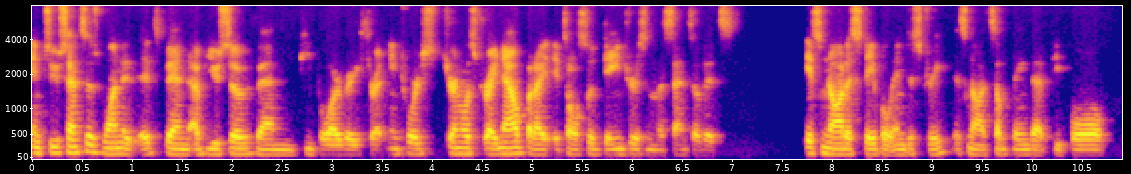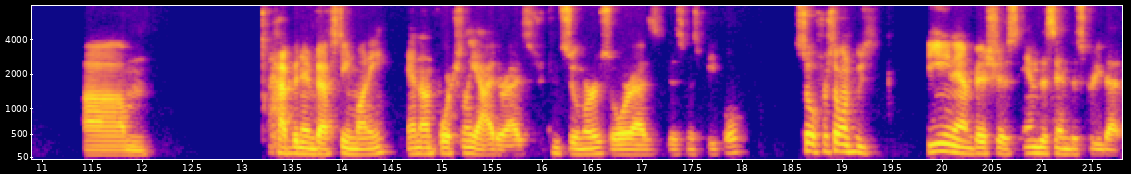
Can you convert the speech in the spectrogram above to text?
in two senses. One it, has been abusive and people are very threatening towards journalists right now but I, it's also dangerous in the sense of it's it's not a stable industry. It's not something that people um, have been investing money in unfortunately either as consumers or as business people. So for someone who's being ambitious in this industry that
